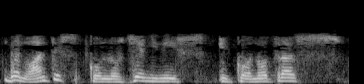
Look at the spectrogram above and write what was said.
bueno, antes con los Geminis y con otras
